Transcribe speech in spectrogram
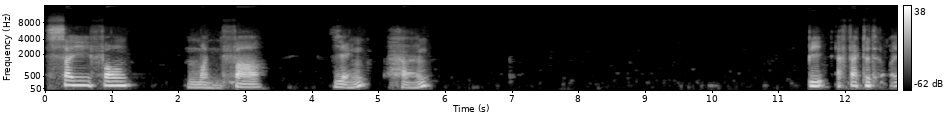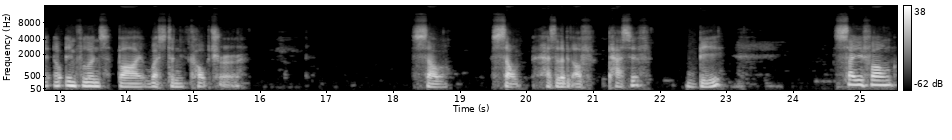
西方文化影响 be affected or influenced by Western culture. So, so has a little bit of passive. B 西方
